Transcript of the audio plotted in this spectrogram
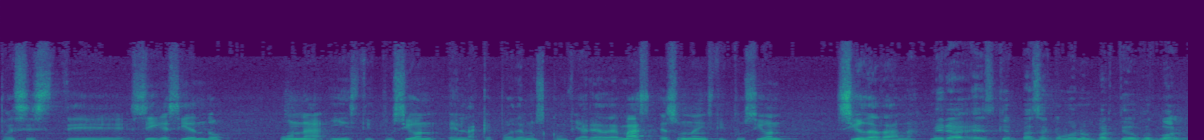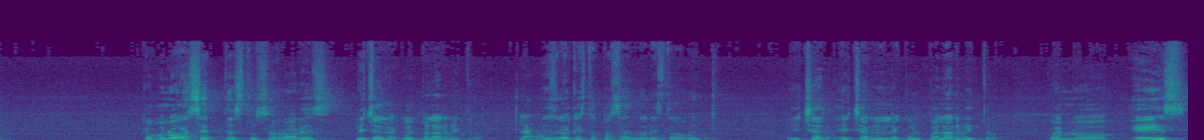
pues este, sigue siendo una institución en la que podemos confiar y además es una institución ciudadana. Mira, es que pasa como en un partido de fútbol. Como no aceptas tus errores, le echas la culpa al árbitro. Claro. Eso es lo que está pasando en este momento echarle la culpa al árbitro, cuando es,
